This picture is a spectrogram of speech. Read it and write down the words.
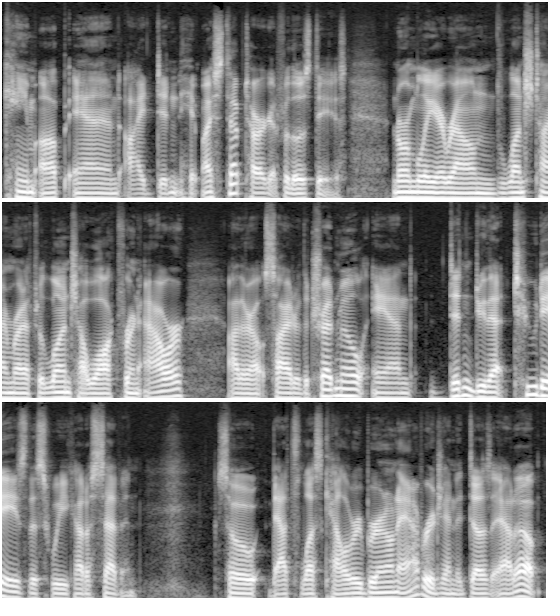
came up, and I didn't hit my step target for those days. Normally, around lunchtime, right after lunch, I'll walk for an hour. Either outside or the treadmill, and didn't do that two days this week out of seven. So that's less calorie burn on average, and it does add up.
